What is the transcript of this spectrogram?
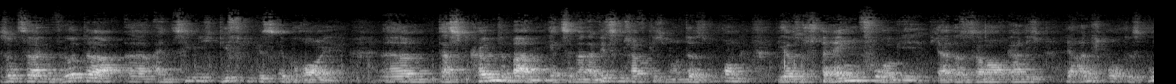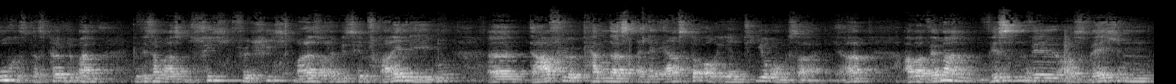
sozusagen wird da äh, ein ziemlich giftiges Gebräu. Ähm, das könnte man jetzt in einer wissenschaftlichen Untersuchung, die also streng vorgeht, ja, das ist aber auch gar nicht der Anspruch des Buches, das könnte man gewissermaßen Schicht für Schicht mal so ein bisschen freilegen. Äh, dafür kann das eine erste Orientierung sein. Ja. Aber wenn man wissen will, aus welchen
